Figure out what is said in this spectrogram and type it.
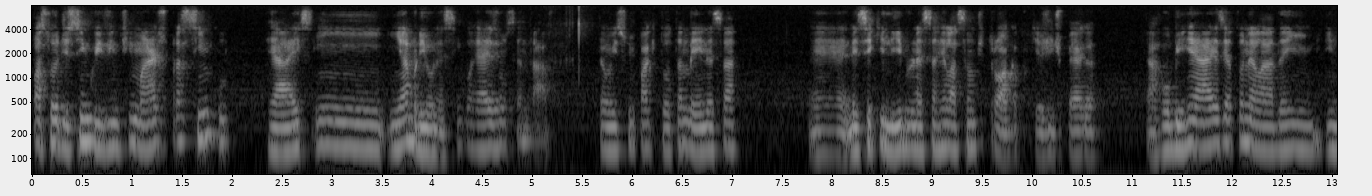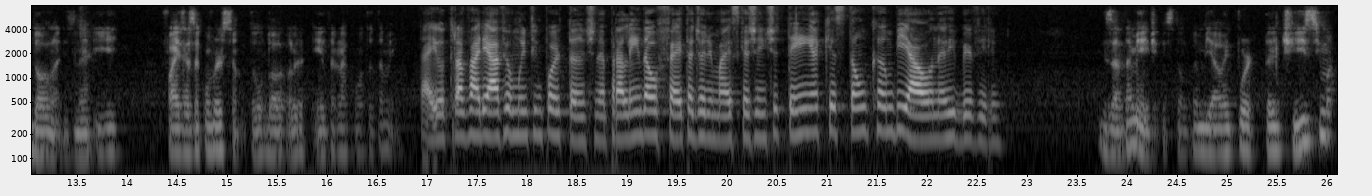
passou de 5,20 em março para R$ reais em, em abril, né? R$ reais e um centavo. Então isso impactou também nessa, é, nesse equilíbrio, nessa relação de troca, porque a gente pega a roupa em reais e a tonelada em, em dólares, né? E faz essa conversão. Então o dólar entra na conta também. Tá, e outra variável muito importante, né? Para além da oferta de animais que a gente tem, a questão cambial, né, Iberville? Exatamente, a questão cambial é importantíssima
